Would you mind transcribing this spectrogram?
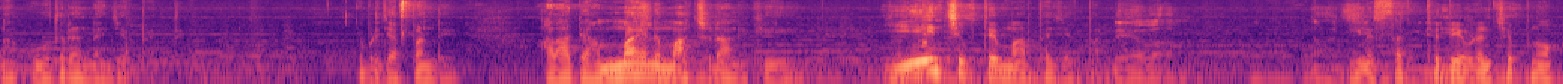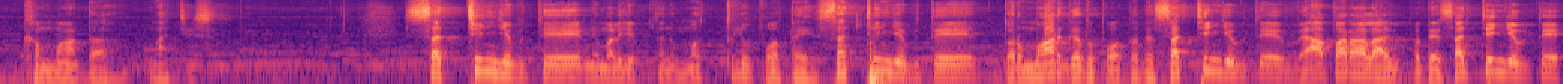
నా కూతురండి అని చెప్పింది. ఇప్పుడు చెప్పండి అలాంటి అమ్మాయిని మార్చడానికి ఏం చెప్తే మారుతా చెప్పండి? ఈయన సత్యదేవుడు అని చెప్పిన ఒక్క మాట మార్చేసింది. సత్యం చెబితే నేను మళ్ళీ చెప్తాను మత్తులు పోతాయి. సత్యం చెబితే దుర్మార్గత పోతుంది. సత్యం చెబితే వ్యాపారాలు ఆగిపోతాయి. సత్యం చెబితే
